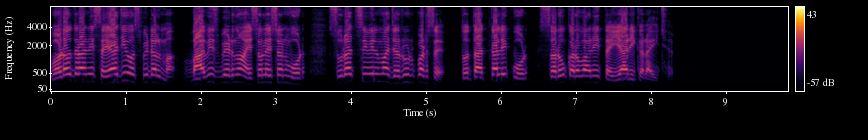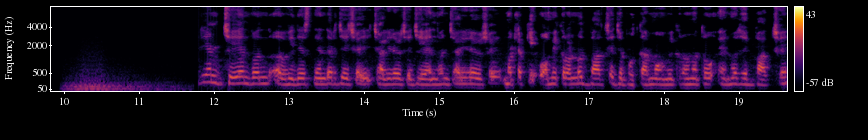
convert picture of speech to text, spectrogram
વડોદરાની સયાજી હોસ્પિટલમાં બાવીસ બેડનો આઇસોલેશન વોર્ડ સુરત સિવિલમાં જરૂર પડશે તો તાત્કાલિક વોર્ડ શરૂ કરવાની તૈયારી કરાઈ છે. જે એન વન વિદેશની અંદર જે છે ચાલી રહ્યું છે, જે એન વન ચાલી રહ્યું છે, મતલબ કે ઓમિક્રોનનો જ ભાગ છે, જે ભૂતકાળમાં ઓમિક્રોન હતો, એનો જ એક ભાગ છે.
